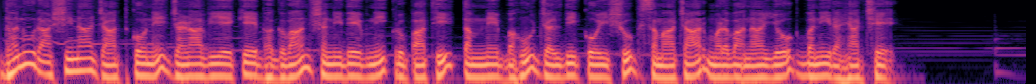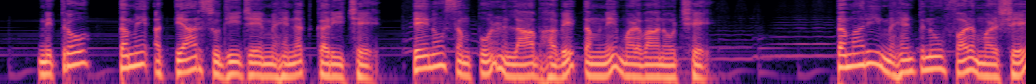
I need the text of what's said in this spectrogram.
ધનુ રાશિના જાતકોને જણાવીએ કે ભગવાન શનિદેવની કૃપાથી તમને બહુ જલ્દી કોઈ શુભ સમાચાર મળવાના યોગ બની રહ્યા છે. મિત્રો, તમે અત્યાર સુધી જે મહેનત કરી છે, તેનો સંપૂર્ણ લાભ હવે તમને મળવાનો છે. તમારી મહેનતનું ફળ મળશે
